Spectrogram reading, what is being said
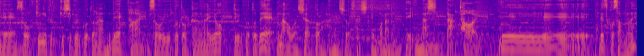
うん、えー、早期に復帰してくることなんで、はい、そういうことを考えようということで、まあ、小柏とは話をさせてもらっていました、うん。はい、でベスコさんのね、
